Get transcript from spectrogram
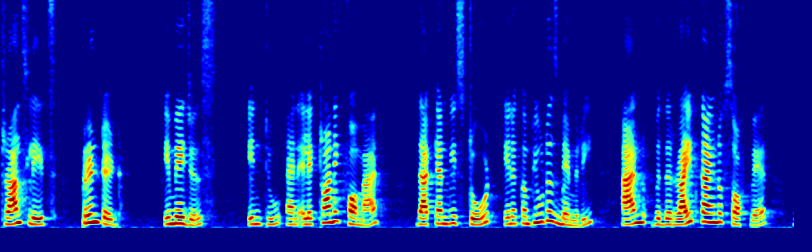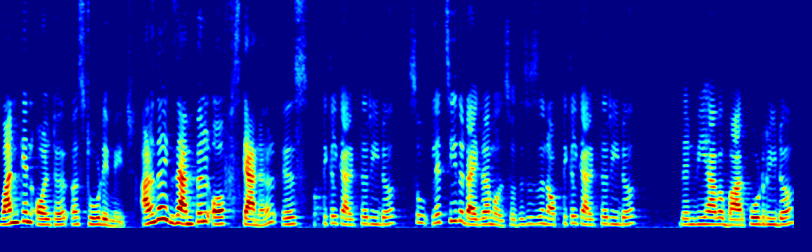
translates printed images into an electronic format that can be stored in a computer's memory and with the right kind of software one can alter a stored image. Another example of scanner is optical character reader. So, let us see the diagram also. This is an optical character reader. Then we have a barcode reader.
